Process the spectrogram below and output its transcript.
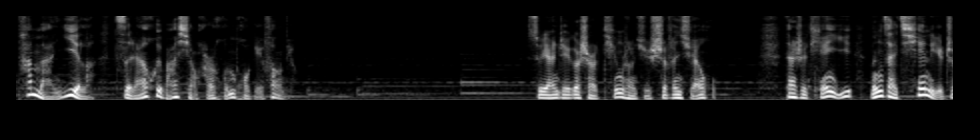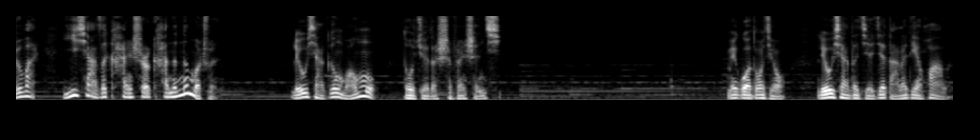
他满意了，自然会把小孩魂魄给放掉。虽然这个事儿听上去十分玄乎。”但是田姨能在千里之外一下子看事儿看得那么准，刘夏跟王木都觉得十分神奇。没过多久，刘夏的姐姐打来电话了，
